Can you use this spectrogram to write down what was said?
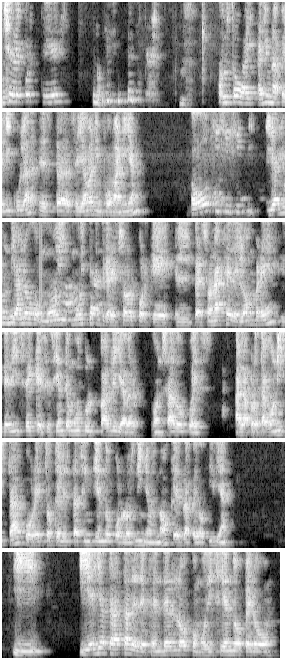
Chale por tres. Justo hay, hay una película, esta se llama Ninfomanía, Oh, sí, sí, sí. y, y hay un diálogo muy, muy transgresor porque el personaje del hombre le dice que se siente muy culpable y avergonzado, pues, a la protagonista por esto que él está sintiendo por los niños, ¿no? Que es la pedofilia. Y, y ella trata de defenderlo como diciendo, pero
